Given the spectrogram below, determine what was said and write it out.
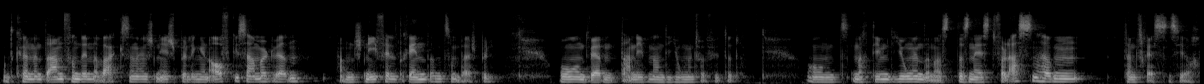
und können dann von den erwachsenen Schneesperlingen aufgesammelt werden, an Schneefeldrändern zum Beispiel, und werden dann eben an die Jungen verfüttert. Und nachdem die Jungen dann das Nest verlassen haben, dann fressen sie auch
